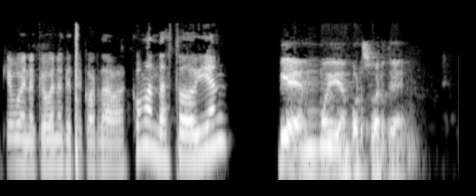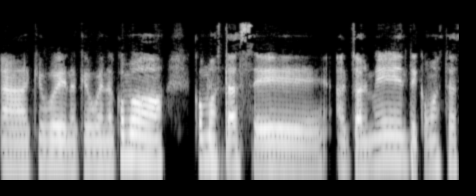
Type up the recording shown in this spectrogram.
Qué bueno, qué bueno que te acordabas. ¿Cómo andas? ¿Todo bien? Bien, muy bien, por suerte. Ah, qué bueno, qué bueno. ¿Cómo, cómo estás eh, actualmente? ¿Cómo estás,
